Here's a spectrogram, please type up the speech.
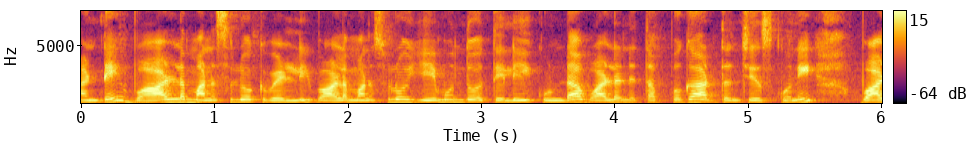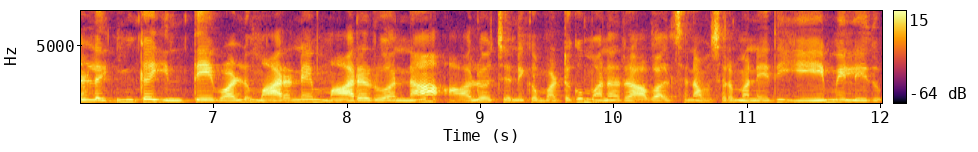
అంటే వాళ్ళ మనసులోకి వెళ్ళి వాళ్ళ మనసులో ఏముందో తెలియకుండా వాళ్ళని తప్పుగా అర్థం చేసుకొని వాళ్ళ ఇంకా ఇంతే వాళ్ళు మారనే మారరు అన్న ఆలోచనకి మటుకు మనం రావాల్సిన అవసరం అనేది ఏమీ లేదు.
